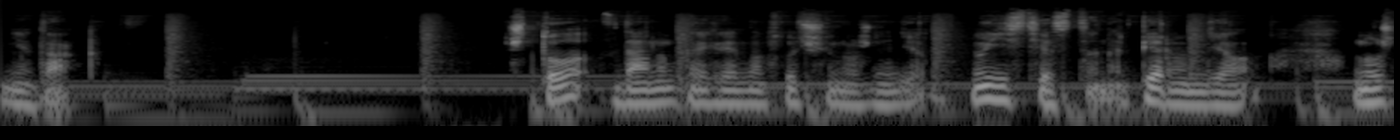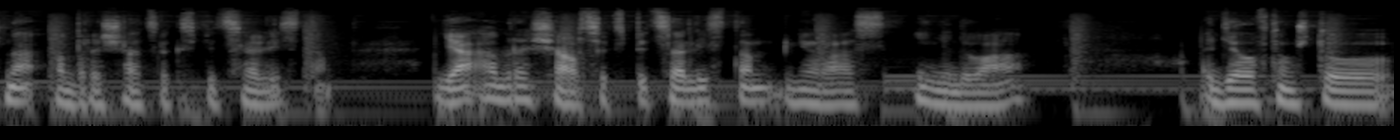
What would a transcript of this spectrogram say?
не так. Что в данном конкретном случае нужно делать? Ну, естественно, первым делом нужно обращаться к специалистам. Я обращался к специалистам не раз и не два. Дело в том, что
